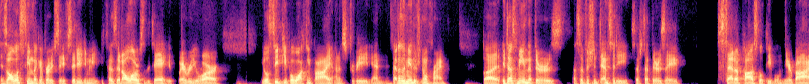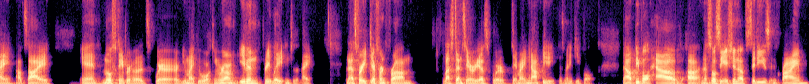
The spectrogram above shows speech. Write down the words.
has always seemed like a very safe city to me because at all hours of the day, wherever you are, you'll see people walking by on a street, and that doesn't mean there's no crime, but it does mean that there's a sufficient density such that there's a set of possible people nearby outside in most neighborhoods where you might be walking around even pretty late into the night. And that's very different from less dense areas where there might not be as many people. Now, people have uh, an association of cities and crime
